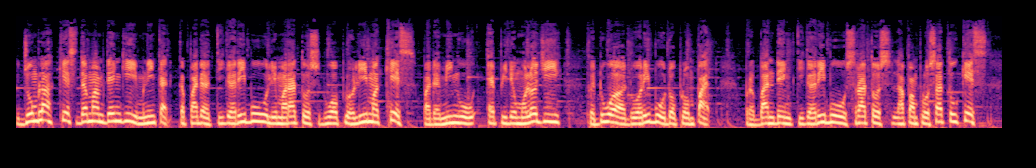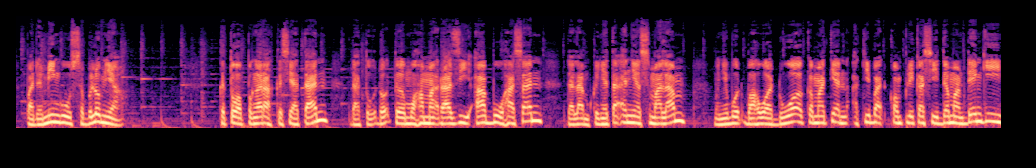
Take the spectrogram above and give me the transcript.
Jumlah kes demam denggi meningkat kepada 3,525 kes pada minggu epidemiologi kedua 2024 berbanding 3,181 kes pada minggu sebelumnya. Ketua Pengarah Kesihatan, Datuk Dr. Muhammad Razi Abu Hassan dalam kenyataannya semalam menyebut bahawa dua kematian akibat komplikasi demam denggi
